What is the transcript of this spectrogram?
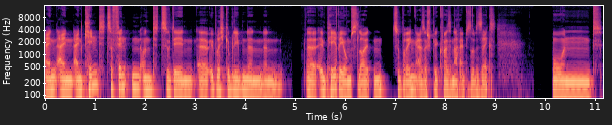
ein, ein, ein Kind zu finden und zu den äh, übrig gebliebenen äh, Imperiumsleuten zu bringen. Also spielt quasi nach Episode 6. Und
